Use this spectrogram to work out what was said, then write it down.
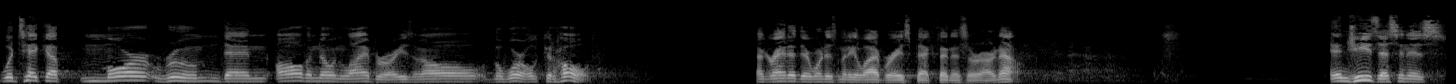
would take up more room than all the known libraries in all the world could hold. Now, granted, there weren't as many libraries back then as there are now. And Jesus, in his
